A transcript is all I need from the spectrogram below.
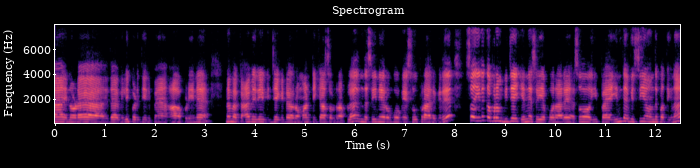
நான் என்னோட இதை வெளிப்படுத்தி இருப்பேன் அப்படின்னு நம்ம காவேரி விஜய் கிட்ட ரொமான்டிக்கா சொல்றாப்ல. இந்த சீனே ரொம்பவுமே சூப்பரா இருக்குது. சோ இதுக்கப்புறம் விஜய் என்ன செய்ய போறாரு? சோ இப்ப இந்த விஷயம் வந்து பாத்தீங்கன்னா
